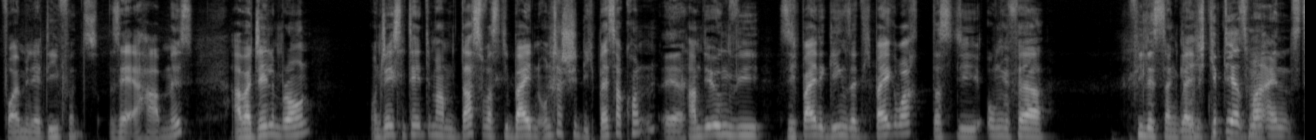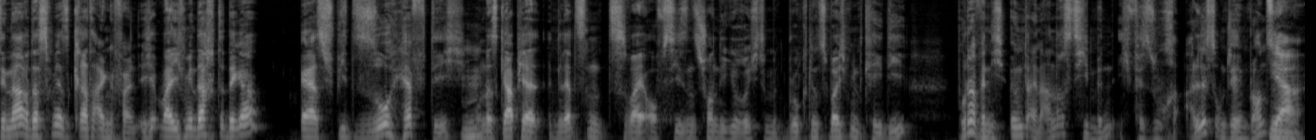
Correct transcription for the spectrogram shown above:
vor allem in der Defense sehr erhaben ist. Aber Jalen Brown und Jason Tatum haben das, was die beiden unterschiedlich besser konnten, Ja. haben die irgendwie sich beide gegenseitig beigebracht, dass die ungefähr vieles dann gleich. Und ich gebe dir jetzt mal ein Szenario, das ist mir jetzt gerade eingefallen. Ich, weil ich mir dachte, Digga, er spielt so heftig. Mhm. Und es gab ja in den letzten zwei Off-Seasons schon die Gerüchte mit Brooklyn, zum Beispiel mit KD. Bruder, wenn ich irgendein anderes Team bin, ich versuche alles, um Jalen Brown zu Ja.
